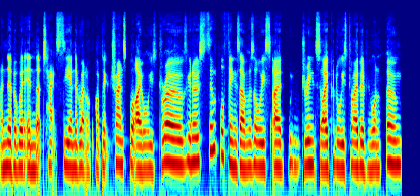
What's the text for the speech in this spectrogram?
I never went in that taxi. I never went on public transport. I always drove, you know, simple things. I was always, I wouldn't drink, so I could always drive everyone home.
